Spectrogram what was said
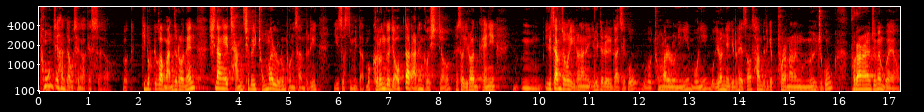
통제한다고 생각했어요. 기독교가 만들어낸 신앙의 장치로 이 종말론을 보는 사람들이 있었습니다. 뭐 그런 것이 없다라는 것이죠. 그래서 이런 괜히 음, 일상적으로 일어나는 일들을 가지고 뭐 종말론이니 뭐니 뭐 이런 얘기를 해서 사람들에게 불안함을 주고 불안함을 주면 뭐예요?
